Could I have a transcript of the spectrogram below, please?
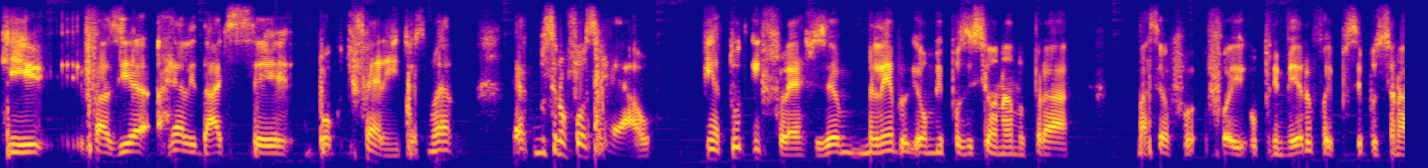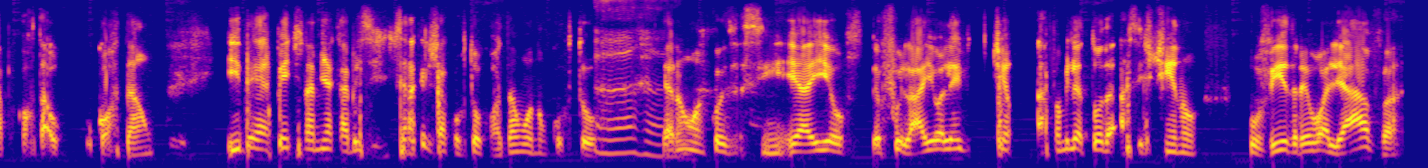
que fazia a realidade ser um pouco diferente. Não era, era como se não fosse real tinha tudo em flashes. Eu me lembro eu me posicionando para. Marcel foi, foi, o primeiro, foi se posicionar para cortar o, o, cordão. E de repente na minha cabeça, será que ele já cortou o cordão ou não cortou? Uhum. Era uma coisa assim. E aí eu, eu fui lá e olhei, tinha a família toda assistindo o vidro, eu olhava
